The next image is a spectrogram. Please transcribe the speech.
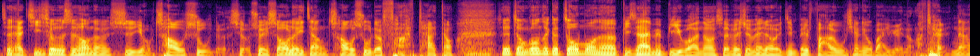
这台机车的时候呢，是有超速的，所所以收了一张超速的罚单哦，所以总共这个周末呢，比赛还没比完哦，Sebastian Vettel 已经被罚了五千六百元哦。对，那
